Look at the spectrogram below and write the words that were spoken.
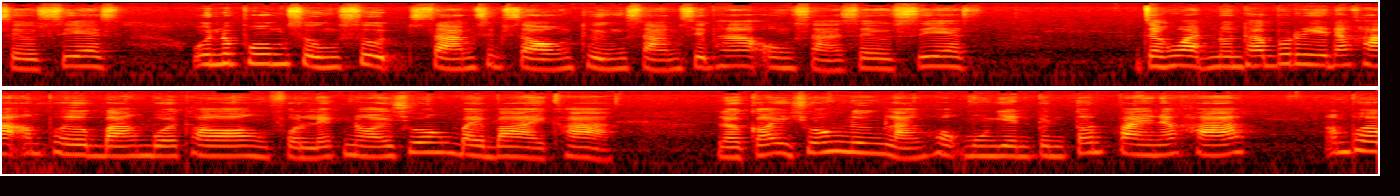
เซลเซียส อุณหภูมิสูงสุด 32-35 องศาเซลเซียส จังหวัดนนทบุรีนะคะอำเภอบางบัวทอง ฝนเล็กน้อยช่วงบ่ายๆค่ะ แล้วก็อีกช่วงหนึ่งหลัง6โมงเย็นเป็นต้นไปนะคะอำเภอ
